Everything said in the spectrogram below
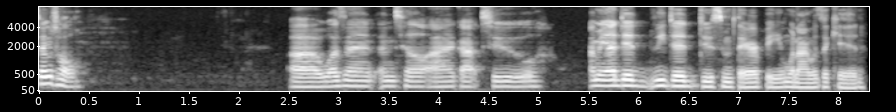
took a toll. Uh, wasn't until I got to, I mean, I did, we did do some therapy when I was a kid.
